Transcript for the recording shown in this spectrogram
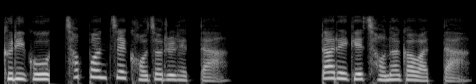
그리고 첫 번째 거절을 했다. 딸에게 전화가 왔다.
